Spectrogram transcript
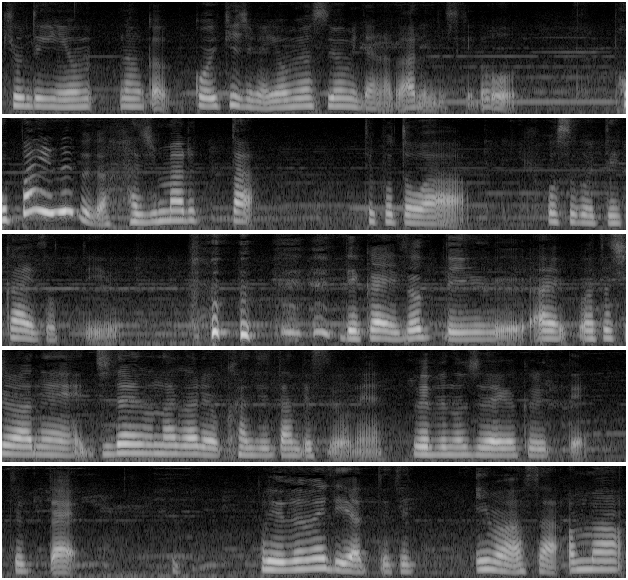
基本的に読なんかこういう記事が読めますよみたいなのがあるんですけどポパイウェブが始まったってことはここすごいでかいぞっていう。でかいぞっていうあ私はね時代の流れを感じたんですよね。ウェブの時代が来るって絶対。ウェブメディアって今はさあんま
